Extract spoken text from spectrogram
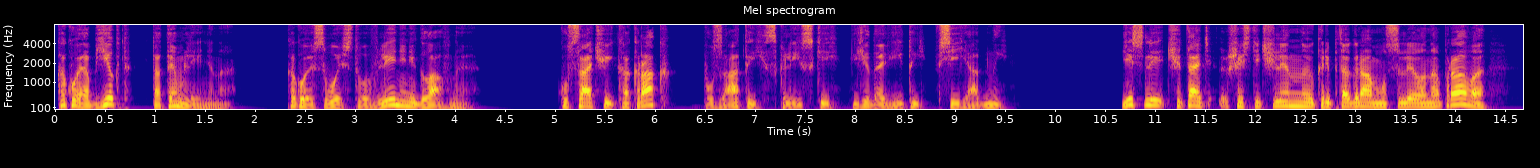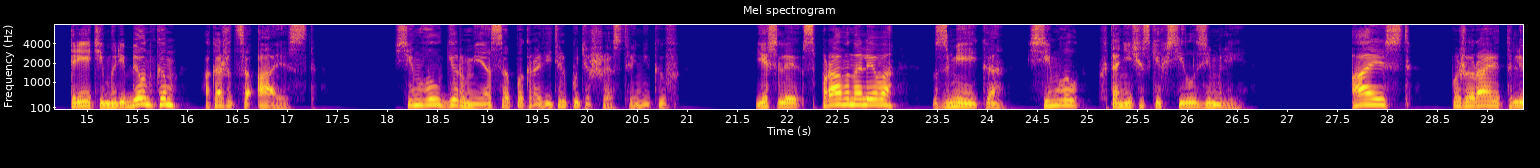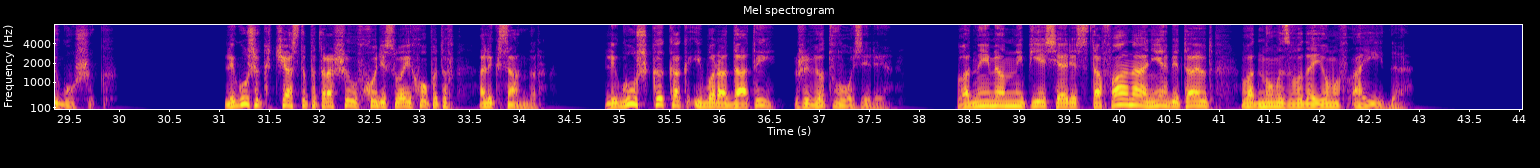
Какой объект — тотем Ленина? Какое свойство в Ленине главное — Кусачий, как рак, пузатый, склизкий, ядовитый, всеядный. Если читать шестичленную криптограмму слева направо, третьим ребенком окажется аист. Символ Гермеса, покровитель путешественников. Если справа налево — змейка, символ хтонических сил Земли. Аист пожирает лягушек. Лягушек часто потрошил в ходе своих опытов Александр — Лягушка, как и бородатый, живет в озере. В одноименной пьесе Аристофана они обитают в одном из водоемов Аида.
